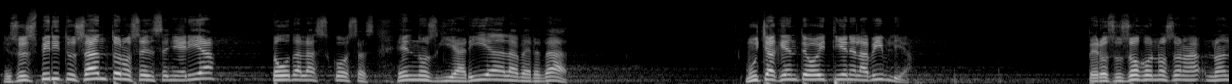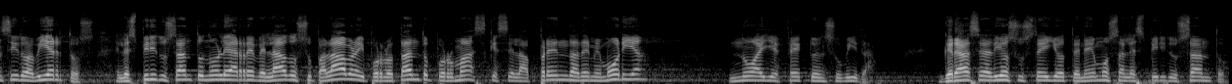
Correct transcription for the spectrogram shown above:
que su Espíritu Santo nos enseñaría todas las cosas. Él nos guiaría a la verdad. Mucha gente hoy tiene la Biblia, pero sus ojos no, son, no, han sido abiertos. El Espíritu Santo no le ha revelado su palabra y por lo tanto, por más que se la aprenda de memoria, no hay efecto en su vida. Gracias a Dios usted y yo tenemos al Espíritu Santo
